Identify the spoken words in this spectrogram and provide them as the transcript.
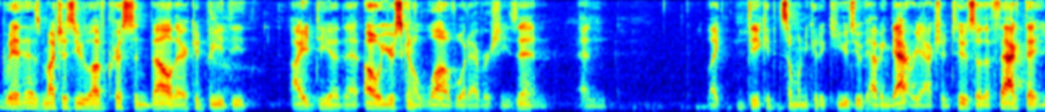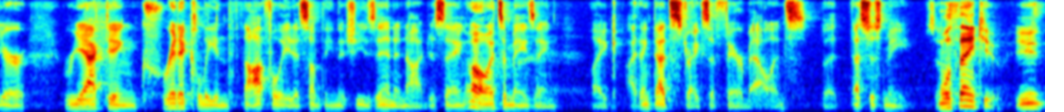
with as much as you love Kristen Bell, there could be the idea that oh, you're just gonna love whatever she's in, and like could, someone could accuse you of having that reaction too. So the fact that you're reacting critically and thoughtfully to something that she's in, and not just saying oh, it's amazing, like I think that strikes a fair balance. But that's just me. So Well, thank you. You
